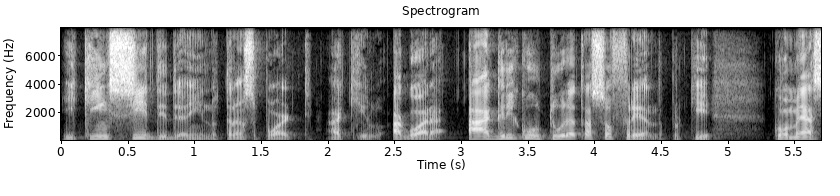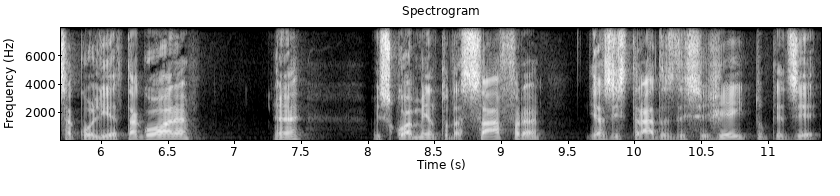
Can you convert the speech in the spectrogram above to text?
e que incide aí no transporte aquilo. Agora, a agricultura está sofrendo, porque começa a colheita agora, né? O escoamento da safra e as estradas desse jeito, quer dizer,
